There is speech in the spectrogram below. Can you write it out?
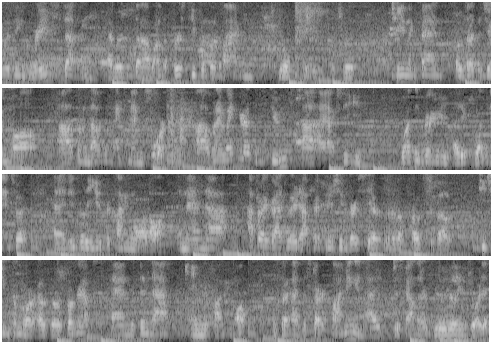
Was in grade seven. I was uh, one of the first people to climb in the old cave, which was chain link fence outside the gym wall. Uh, so that was in 1994. Uh, when I went here as a student, uh, I actually wasn't very, I wasn't into it, and I didn't really use the climbing wall at all. And then uh, after I graduated, after I finished university, I was sort of approached about teaching some of our outdoor programs, and within that came the climbing wall. And so I had to start climbing, and I just found that I really, really enjoyed it.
